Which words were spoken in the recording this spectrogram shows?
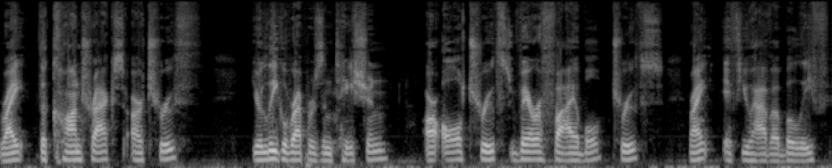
right? The contracts are truth. Your legal representation are all truths, verifiable truths, right? If you have a belief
